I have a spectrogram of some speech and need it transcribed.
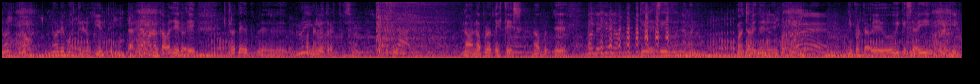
No, no, no le muestre los dientes. Dale la mano al caballero. Eh, trate de eh, ponerle otra expresión. ¿sí? No, no protestes. No, eh, No le dio la dile, sí, dale la mano. Bueno, está bien, no, no importa. No importa, eh, ubíquese ahí, tranquilo.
